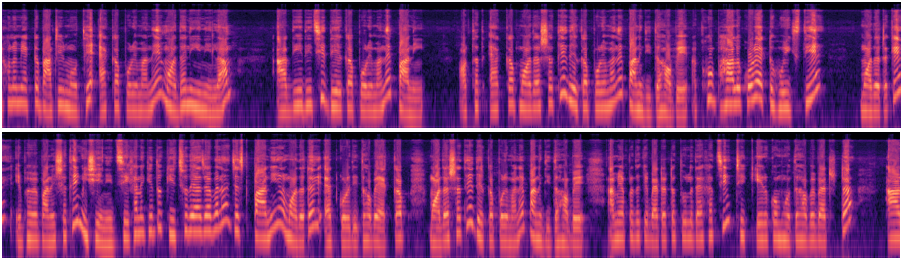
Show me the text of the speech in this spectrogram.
এখন আমি একটা বাটির মধ্যে এক কাপ পরিমাণে ময়দা নিয়ে নিলাম। আর দিয়ে দিচ্ছি দেড় কাপ পরিমাণে পানি। অর্থাৎ এক কাপ ময়দার সাথে দেড় কাপ পরিমাণে পানি দিতে হবে। আর খুব ভালো করে একটা হুইক্স দিয়ে ময়দাটাকে এভাবে পানির সাথে মিশিয়ে নিচ্ছি। এখানে কিন্তু কিছু দেওয়া যাবে না, জাস্ট পানি আর ময়দাটা অ্যাড করে দিতে হবে। এক কাপ ময়দার সাথে দেড় কাপ পরিমাণে পানি দিতে হবে। আমি আপনাদেরকে ব্যাটারটা তুলে দেখাচ্ছি, ঠিক এরকম হতে হবে ব্যাটারটা। আর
